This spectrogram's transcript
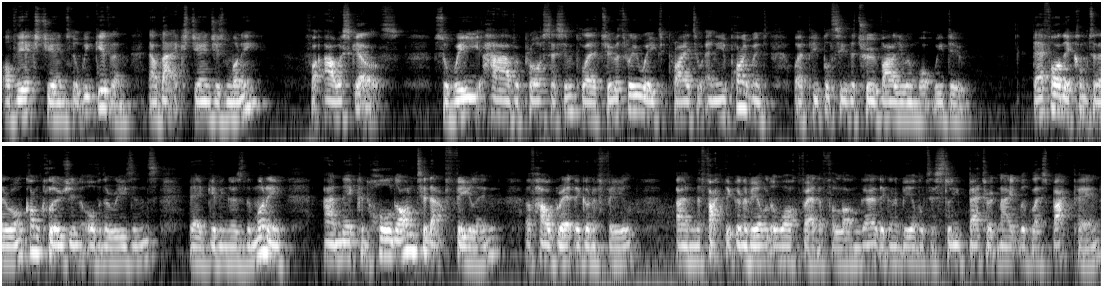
of the exchange that we give them. Now that exchange is money for our skills. So we have a process in play two or three weeks prior to any appointment where people see the true value in what we do. Therefore, they come to their own conclusion over the reasons they're giving us the money, and they can hold on to that feeling of how great they're going to feel and the fact they're going to be able to walk further for longer, they're going to be able to sleep better at night with less back pain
